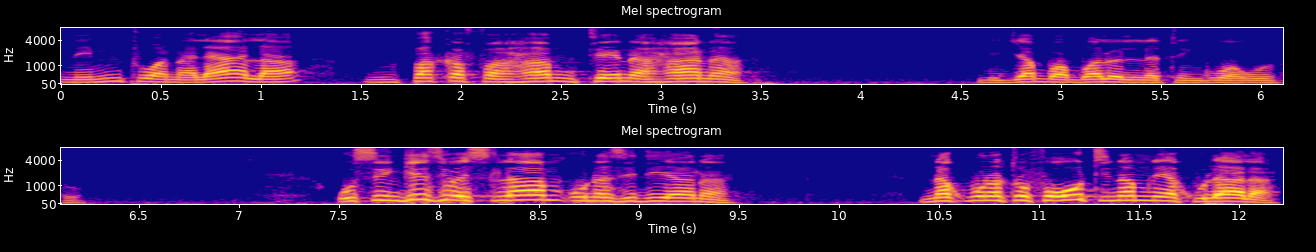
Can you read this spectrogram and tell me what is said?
ni mtu analala mpaka fahamu tena hana ni jambo ambalo linatengua udhu. Usingizi wa islam unazidiana na kuna tofauti namna ya kulala.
